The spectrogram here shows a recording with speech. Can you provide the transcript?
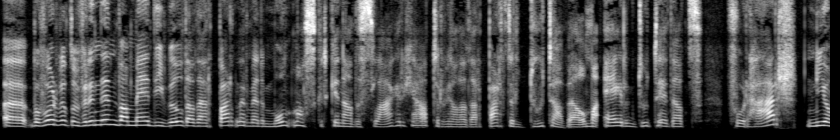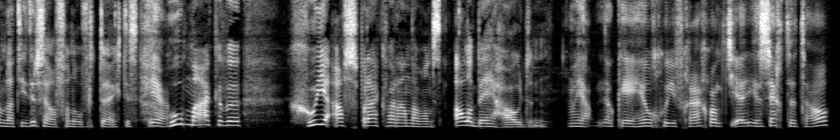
Eh, bijvoorbeeld een vriendin van mij die wil dat haar partner met een mondmasker naar de slager gaat, terwijl dat haar partner doet dat wel. Maar eigenlijk doet hij dat voor haar, niet omdat hij er zelf van overtuigd is. Ja. Hoe maken we goede afspraken waaraan dat we ons allebei houden? Ja, oké, heel goede vraag. Want je, je zegt het al,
